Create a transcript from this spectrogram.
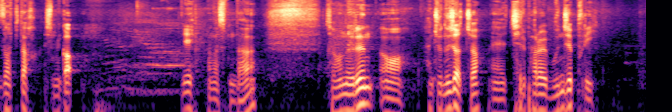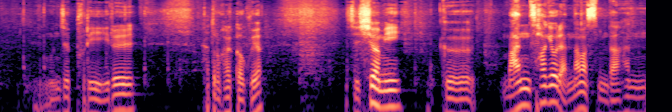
인사합시다. 아십니까? 예, 반갑습니다. 자, 오늘은 어, 한 주 늦었죠. 예, 7, 8월 문제풀이 예, 문제풀이를 하도록 할 거고요. 이제 시험이 그 만 4개월이 안 남았습니다. 한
